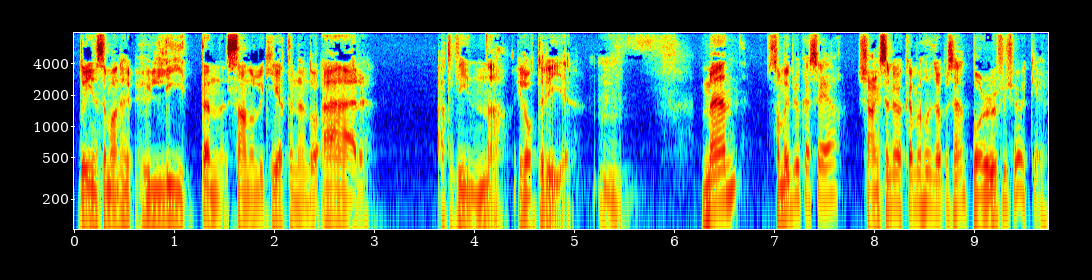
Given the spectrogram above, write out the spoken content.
Då inser man hur, hur liten sannolikheten ändå är att vinna i lotterier. Men, som vi brukar säga, chansen ökar med 100% bara du försöker.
